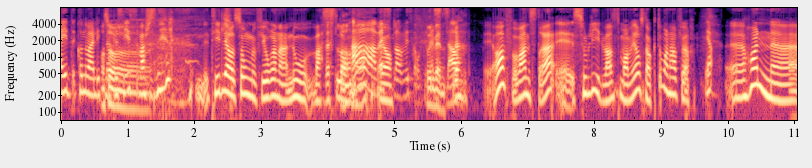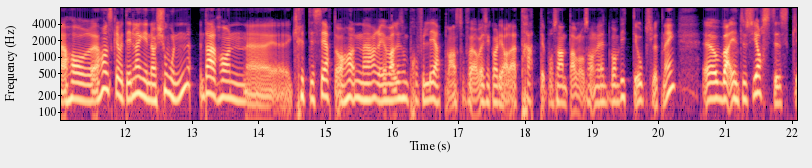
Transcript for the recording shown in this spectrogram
Eid, kan du være litt Altså- mer presis? Vær så snill. Tidligere Sogn og Fjordane, nå Vestland. Vestland, Ah, Ja. Vestland. Vi skal til For Vestland. Ja, for Venstre. Eh, solid venstremann. Vi har snakket om han her før. Ja. Eh, han, eh, har, han skrev et innlegg i Nasjonen der han kritiserte og Han her er jo veldig sånn profilert venstrefører. Vet ikke hva de hadde, 30 eller noe sånt. En vanvittig oppslutning. Og var entusiastisk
